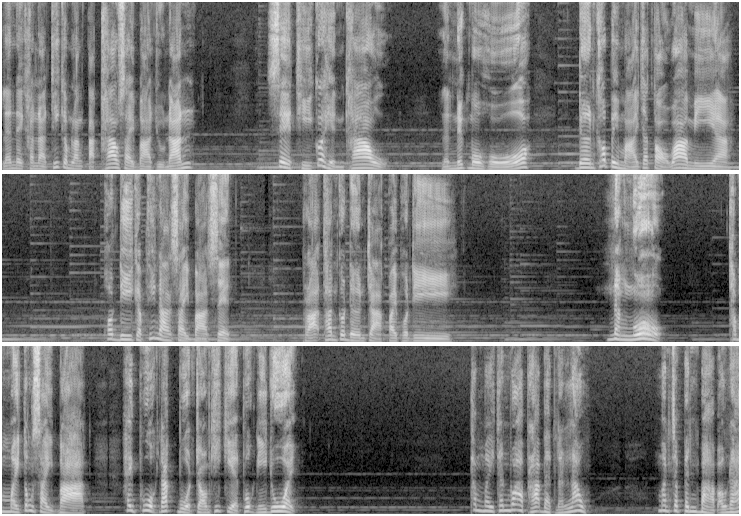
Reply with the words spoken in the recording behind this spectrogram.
และในขณะที่กำลังตักข้าวใส่บาตรอยู่นั้น เศรษฐีก็เห็นเข้า และนึกโมโห เดินเข้าไปหมายจะต่อว่าเมีย พอดีกับที่นางใส่บาตรเสร็จ พระท่านก็เดินจากไปพอดีนางโง่ทำไมต้องใส่บาตรให้พวกนักบวชจอมขี้เกียจพวกนี้ด้วยทำไมท่านว่าพระแบบนั้นเล่า มันจะเป็นบาปเอานะ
